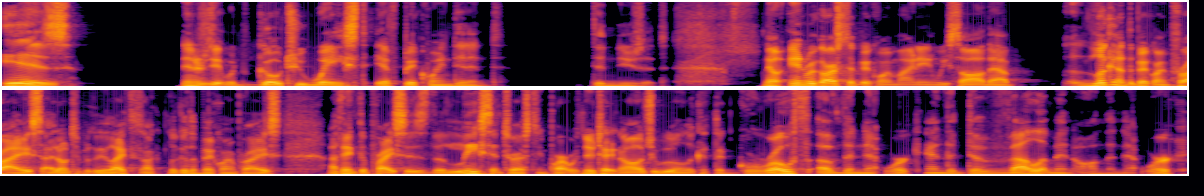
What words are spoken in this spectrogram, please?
is energy that would go to waste if Bitcoin didn't didn't use it. Now, in regards to Bitcoin mining, we saw that looking at the Bitcoin price, I don't typically like to talk, look at the Bitcoin price. I think the price is the least interesting part. With new technology, we want to look at the growth of the network and the development on the network.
